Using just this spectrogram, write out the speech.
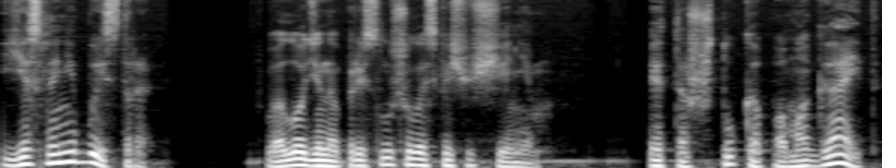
если не быстро». Володина прислушалась к ощущениям. «Эта штука помогает.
